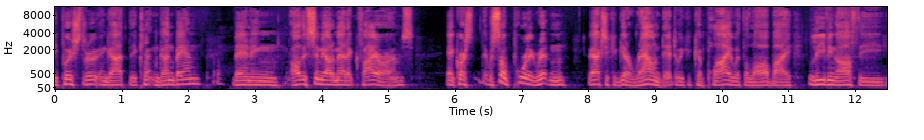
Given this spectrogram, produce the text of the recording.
he pushed through and got the Clinton gun ban, mm. banning all these semi-automatic firearms. And of course, it was so poorly written, we actually could get around it. We could comply with the law by leaving off the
